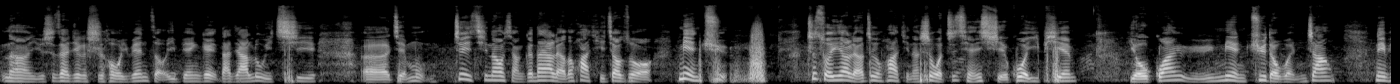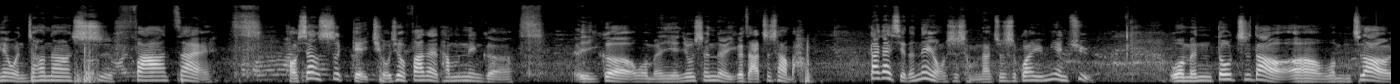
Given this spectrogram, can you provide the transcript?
那于是在这个时候，我一边走一边给大家录一期，呃，节目。这一期呢，我想跟大家聊的话题叫做面具。之所以要聊这个话题呢，是我之前写过一篇有关于面具的文章，那篇文章呢是发在。好像是给球球发在他们那个，呃，一个我们研究生的一个杂志上吧。大概写的内容是什么呢？就是关于面具。我们都知道，呃，我们知道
